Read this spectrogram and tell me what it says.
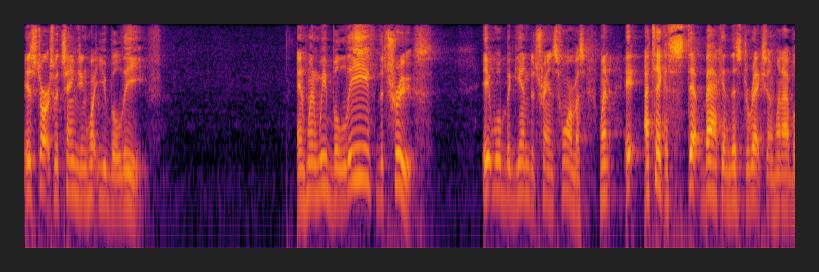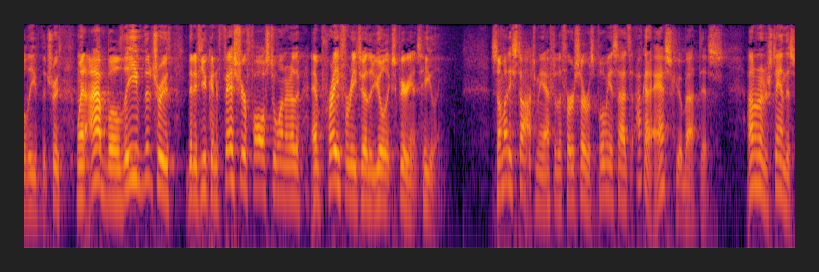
it starts with changing what you believe. And when we believe the truth, it will begin to transform us. When it, I take a step back in this direction when I believe the truth. When I believe the truth that if you confess your faults to one another and pray for each other, you'll experience healing. Somebody stopped me after the first service, pulled me aside, and said, I've got to ask you about this. I don't understand this.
